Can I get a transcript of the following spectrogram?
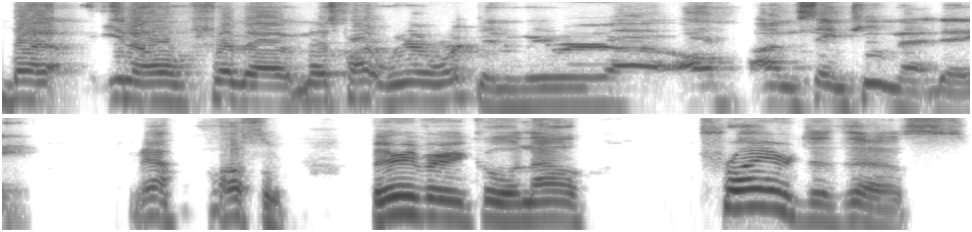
But you know, for the most part, we were working. We were uh, all on the same team that day. yeah, awesome. Very, very cool. Now, prior to this,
